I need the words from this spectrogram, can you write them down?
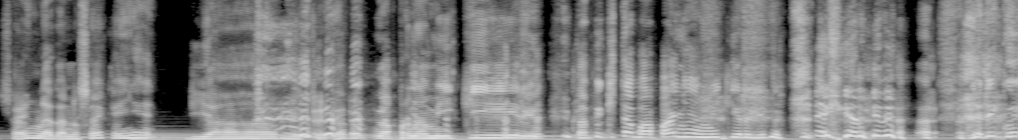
Saya ngeliat anak saya kayaknya diam gitu. Dia kan nggak pernah mikir gitu. Tapi kita bapaknya yang mikir gitu. Mikirin. Jadi gue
